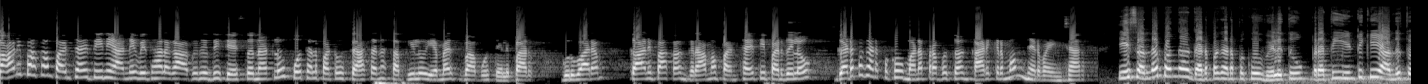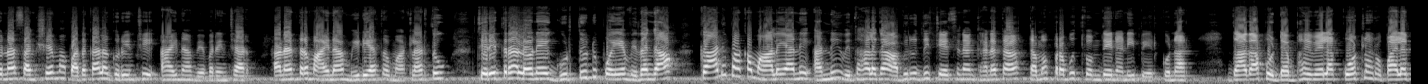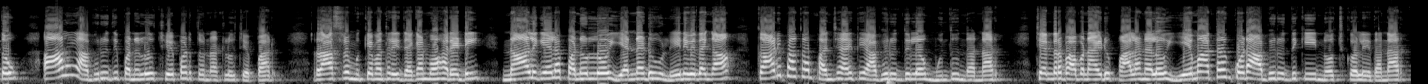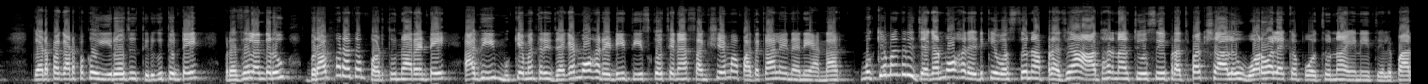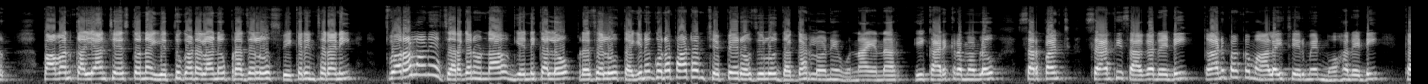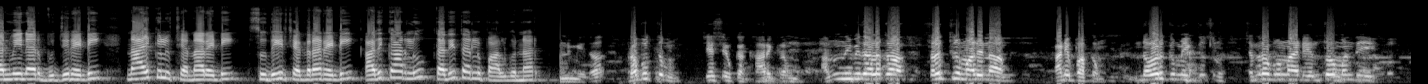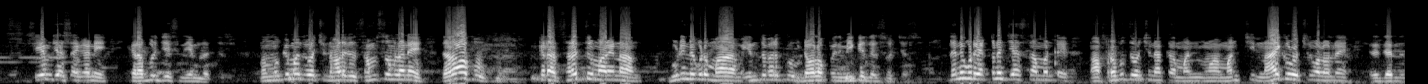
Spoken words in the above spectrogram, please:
కాణిపాకం పంచాయతీని అన్ని విధాలుగా అభివృద్ధి చేస్తున్నట్లు పూతలపట్టు శాసనసభ్యులు ఎంఎస్ బాబు తెలిపారు. గురువారం కాణిపాకం గ్రామ పంచాయతీ పరిధిలో గడప గడపకు మన ప్రభుత్వం కార్యక్రమం నిర్వహించారు. ఈ సందర్భంగా గడప గడపకు వెళుతూ ప్రతి ఇంటికి అందుతున్న సంక్షేమ పథకాల గురించి ఆయన వివరించారు. అనంతరం ఆయన మీడియాతో మాట్లాడుతూ చరిత్రలోనే గుర్తుండిపోయే విధంగా కాణిపాకం ఆలయాన్ని అన్ని విధాలుగా అభివృద్ధి చేసిన ఘనత తమ ప్రభుత్వందేనని పేర్కొన్నారు. దాదాపు డెబ్బై వేల కోట్ల రూపాయలతో ఆలయ అభివృద్ధి పనులు చేపడుతున్నట్లు చెప్పారు. రాష్ట్ర ముఖ్యమంత్రి జగన్మోహన్ రెడ్డి నాలుగేళ్ళ పనుల్లో ఎన్నడూ లేని విధంగా కాణిపాకం పంచాయతీ అభివృద్ధిలో ముందుందన్నారు. చంద్రబాబు నాయుడు పాలనలో ఏమాత్రం కూడా అభివృద్ధి అభివృద్ధికి నోచుకోలేదన్నారు. గడప గడపకు ఈ రోజు తిరుగుతుంటే ప్రజలందరూ బ్రహ్మరథం పడుతున్నారంటే అది ముఖ్యమంత్రి జగన్మోహన్ రెడ్డి తీసుకొచ్చిన సంక్షేమ పథకాలేనని అన్నారు. ముఖ్యమంత్రి జగన్మోహన్ రెడ్డికి వస్తున్న ప్రజా ఆదరణ చూసి ప్రతిపక్షాలు ఓర్వలేకపోతున్నాయని తెలిపారు. పవన్ కళ్యాణ్ చేస్తున్న ఎత్తుగడలను ప్రజలు స్వీకరించరని త్వరలోనే జరగనున్న ఎన్నికల్లో ప్రజలు తగిన గుణపాఠం చెప్పే రోజులు దగ్గరలోనే ఉన్నాయన్నారు. ఈ కార్యక్రమంలో సర్పంచ్ శాంతి సాగర్ రెడ్డి కాణిపాకం ఆలయ చైర్మన్ మోహన్ రెడ్డి కన్వీనర్ బుజ్జిరెడ్డి నాయకులు చెన్నారెడ్డి సుధీర్ చంద్రారెడ్డి అధికారులు తదితరులు పాల్గొన్నారు. దాని మీద ప్రభుత్వం చేసే ఒక కార్యక్రమం అన్ని విధాలుగా చరిత్ర మారిన కాణిపాకం. ఇంతవరకు మీకు తెలుసు చంద్రబాబు నాయుడు ఎంతో మంది సీఎం చేశా కానీ ఇక్కడ అభివృద్ధి చేసింది ఏం లేదు మా ముఖ్యమంత్రి వచ్చి నాలుగు సంవత్సరంలోనే దాదాపు ఇక్కడ చరిత్ర మారిన గుడిని కూడా మా ఎంతవరకు డెవలప్ అయింది. మీకే తెలిసి వచ్చేసి. దాన్ని కూడా ఎక్కడ చేస్తామంటే మా ప్రభుత్వం వచ్చినాక మా మంచి నాయకుడు వచ్చిన వాళ్ళనే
